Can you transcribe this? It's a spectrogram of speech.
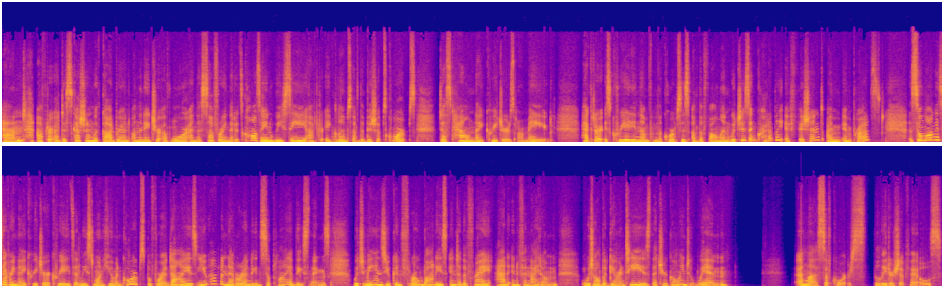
And after a discussion with Godbrand on the nature of war and the suffering that it's causing, we see, after a glimpse of the bishop's corpse, just how night creatures are made. Hector is creating them from the corpses of the fallen, which is incredibly efficient. I'm impressed. So long as every night creature creates at least one human corpse before it dies, you have a never ending supply of these things, which means you can throw bodies into the fray ad infinitum, which all but guarantees that you're going to win. Unless, of course, the leadership fails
